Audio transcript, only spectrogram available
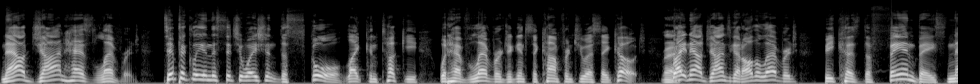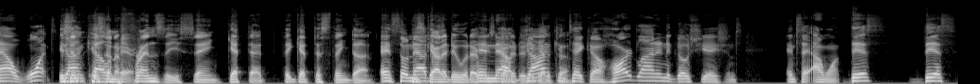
Now John has leverage. Typically in this situation, the school, like Kentucky, would have leverage against a Conference USA coach. Right. Right, now, John's got all the leverage because the fan base now wants Is John in, is in a frenzy saying, get that, they get this thing done. And so now he's got to do whatever and he's now got to do John to get it can take a hard line in negotiations and say, I want this, this.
